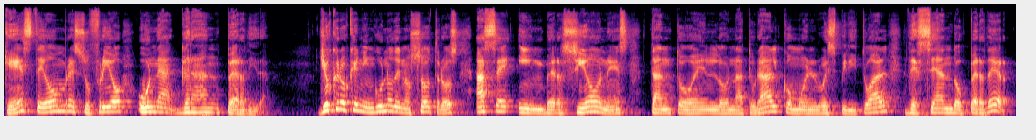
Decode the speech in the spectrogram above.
que este hombre sufrió una gran pérdida. Yo creo que ninguno de nosotros hace inversiones tanto en lo natural como en lo espiritual deseando perder.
